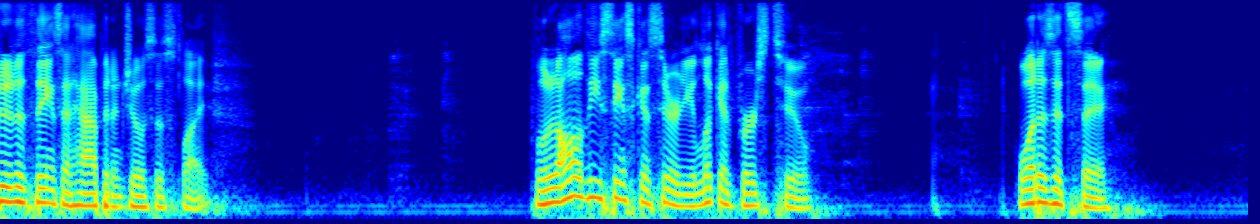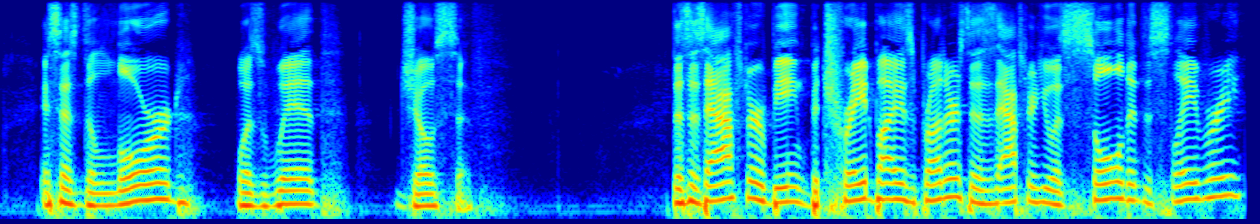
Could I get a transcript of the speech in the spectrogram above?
due to the things that happened in Joseph's life. But with all of these things considered, you look at verse 2. What does it say? It says, The Lord was with Joseph. This is after being betrayed by his brothers. This is after he was sold into slavery.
